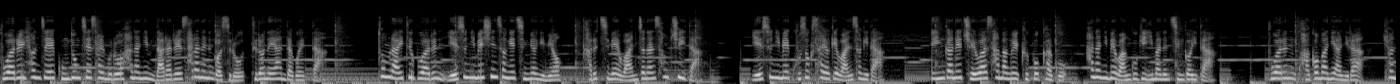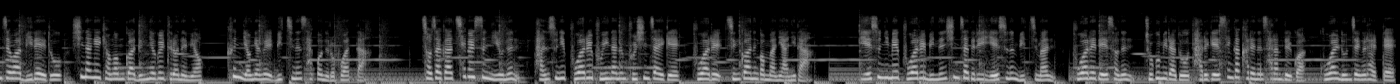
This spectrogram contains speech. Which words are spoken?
부활을 현재의 공동체 삶으로 하나님 나라를 살아내는 것으로 드러내야 한다고 했다. 톰 라이트 부활은 예수님의 신성의 증명이며 가르침의 완전한 성취이다. 예수님의 구속 사역의 완성이다. 인간의 죄와 사망을 극복하고 하나님의 왕국이 임하는 증거이다. 부활은 과거만이 아니라 현재와 미래에도 신앙의 경험과 능력을 드러내며 큰 영향을 미치는 사건으로 보았다. 저자가 책을 쓴 이유는 단순히 부활을 부인하는 불신자에게 부활을 증거하는 것만이 아니다. 예수님의 부활을 믿는 신자들이 예수는 믿지만 부활에 대해서는 조금이라도 다르게 생각하려는 사람들과 부활 논쟁을 할 때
